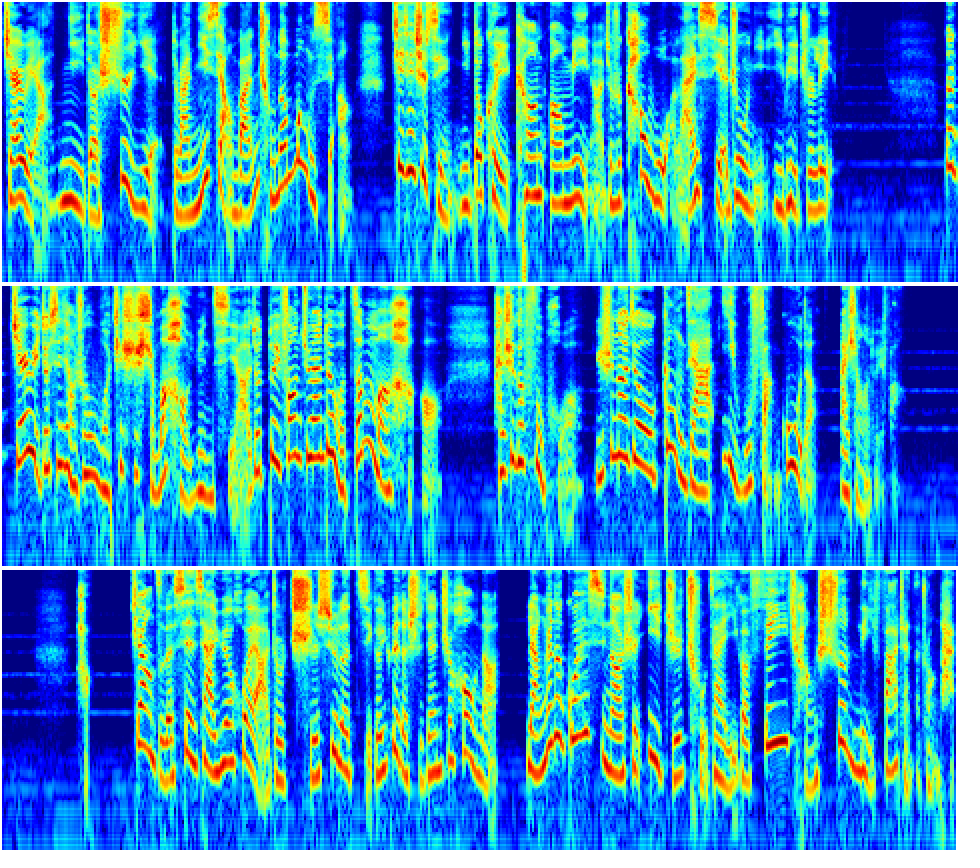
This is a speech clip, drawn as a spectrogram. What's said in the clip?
，Jerry 啊，你的事业对吧？你想完成的梦想，这些事情你都可以 count on me 啊，就是靠我来协助你一臂之力。”那 Jerry 就心想说：“我这是什么好运气啊？就对方居然对我这么好，还是个富婆。”于是呢，就更加义无反顾的爱上了对方。这样子的线下约会啊，就持续了几个月的时间之后呢，两个人的关系呢是一直处在一个非常顺利发展的状态。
